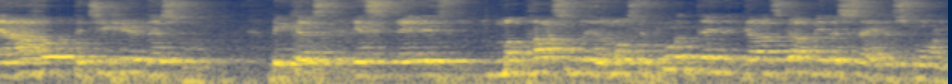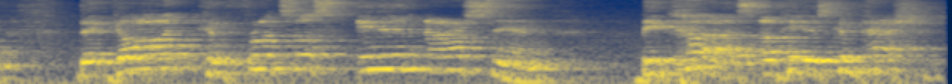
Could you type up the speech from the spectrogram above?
And I hope that you hear this one because it's, it's possibly the most important thing that God's got me to say this morning. That God confronts us in our sin because of his compassion.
